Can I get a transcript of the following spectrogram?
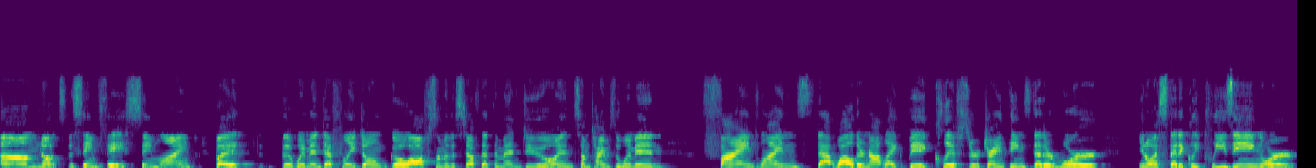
Um, no, it's the same face, same line, but the women definitely don't go off some of the stuff that the men do, and sometimes the women find lines that while they're not like big cliffs or giant things that are more you know aesthetically pleasing or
